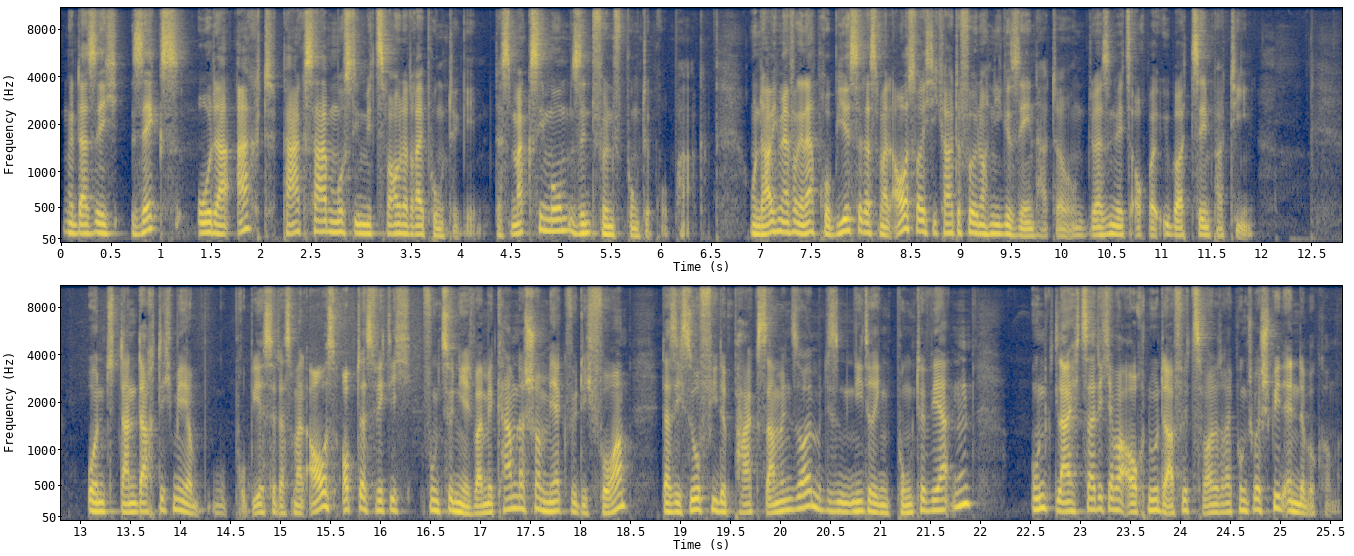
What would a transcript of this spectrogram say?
dass ich sechs oder acht Parks haben muss, die mir zwei oder drei Punkte geben. Das Maximum sind fünf Punkte pro Park. Und da habe ich mir einfach gedacht, probierst du das mal aus, weil ich die Karte vorher noch nie gesehen hatte. Und da sind wir jetzt auch bei über zehn Partien. Und dann dachte ich mir, ja, probierst du das mal aus, ob das wirklich funktioniert. Weil mir kam das schon merkwürdig vor, dass ich so viele Parks sammeln soll mit diesen niedrigen Punktewerten und gleichzeitig aber auch nur dafür zwei oder drei Punkte bei Spielende bekomme.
